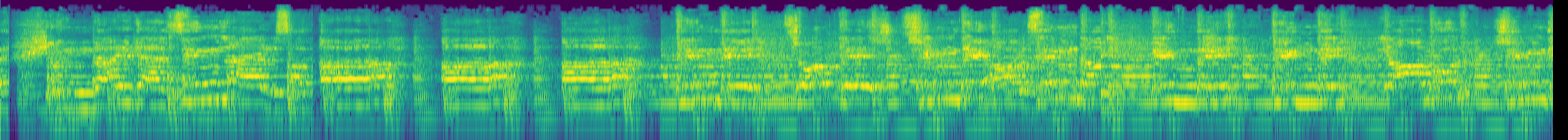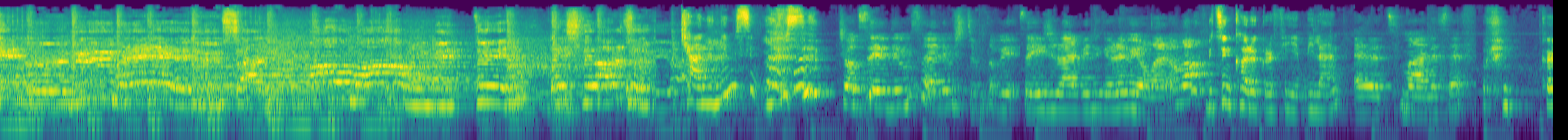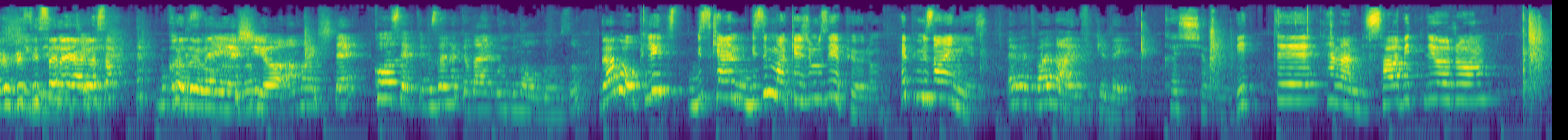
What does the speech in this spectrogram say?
Kendinde misin? İyi misin? Çok sevdiğimi söylemiştim. Tabii seyirciler beni göremiyorlar ama Bütün koreografiyi bilen. evet maalesef. Koreografiyi sen ayarlasan bu kadar olurdu. yaşıyor ama işte konseptimize ne kadar uygun olduğumuzu. Galiba o playlist biz kendi, bizim makyajımızı yapıyorum. Hepimiz aynıyız. Evet ben de aynı fikirdeyim. Kaşım bitti. Hemen bir sabitliyorum.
